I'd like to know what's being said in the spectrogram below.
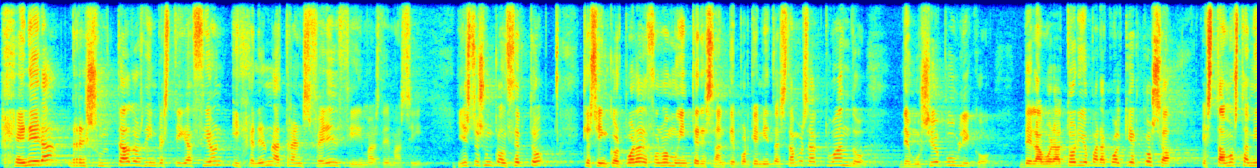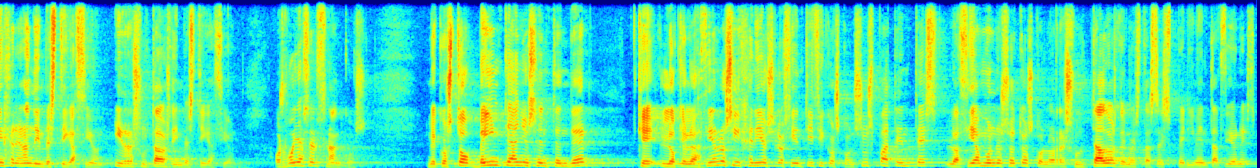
genera resultados de investigación y genera una transferencia y más de más I. Y esto es un concepto que se incorpora de forma muy interesante, porque mientras estamos actuando de museo público, de laboratorio para cualquier cosa, estamos también generando investigación y resultados de investigación. Os voy a ser francos. Me costó 20 años entender que lo que lo hacían los ingenieros y los científicos con sus patentes, lo hacíamos nosotros con los resultados de nuestras experimentaciones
